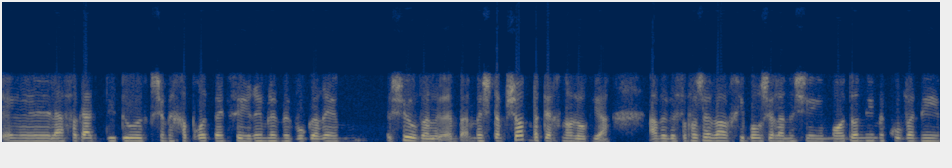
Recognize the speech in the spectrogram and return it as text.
אה, להפגת בדידות שמחברות בין צעירים למבוגרים. שוב, משתמשות בטכנולוגיה, אבל בסופו של דבר חיבור של אנשים, מועדונים מקוונים,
